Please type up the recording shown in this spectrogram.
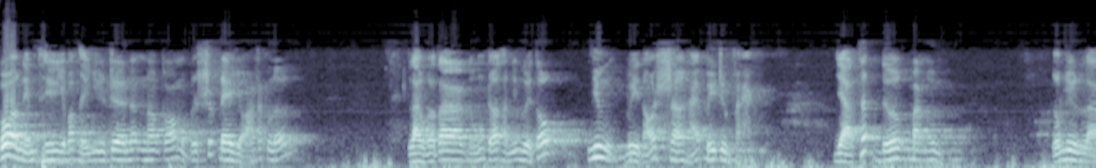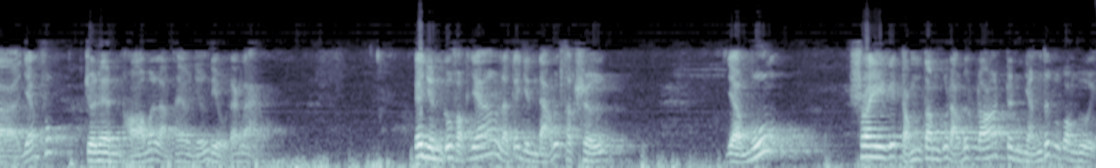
Có quan niệm thiện và bất thiện như trên đó, nó có một cái sức đe dọa rất lớn. Làm người ta cũng trở thành những người tốt, nhưng vì nỗi sợ hãi bị trừng phạt và thích được ban ưng cũng như là giáng phúc, cho nên họ mới làm theo những điều đang làm. Cái nhìn của phật giáo là cái nhìn đạo đức thật sự. Và muốn xoay cái trọng tâm của đạo đức đó trên nhận thức của con người.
